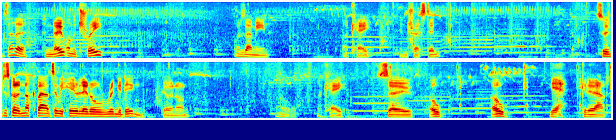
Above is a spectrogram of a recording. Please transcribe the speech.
Is that a, a note on the tree? What does that mean? Okay, interesting. So we've just got to knock about until we hear a little ring-a-ding going on. Oh, okay. So, oh, oh, yeah, get it out.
